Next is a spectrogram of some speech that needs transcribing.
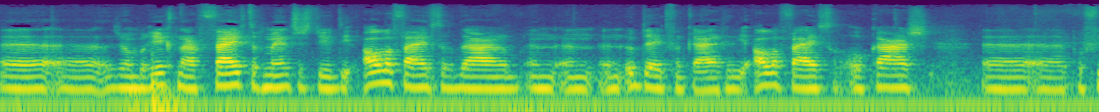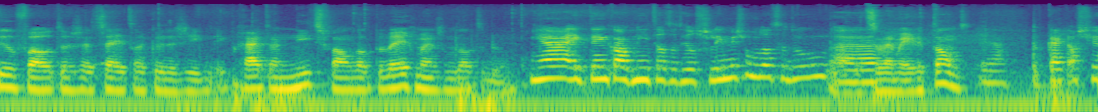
eh, eh, zo'n bericht naar 50 mensen stuurt, die alle 50 daar een, een, een update van krijgen, die alle 50 elkaars eh, eh, profielfoto's, et cetera, kunnen zien. Ik begrijp daar niets van. Wat beweegt mensen om dat te doen? Ja, ik denk ook niet dat het heel slim is om dat te doen. dat Eh, is alleen maar irritant. ja. Kijk, als je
